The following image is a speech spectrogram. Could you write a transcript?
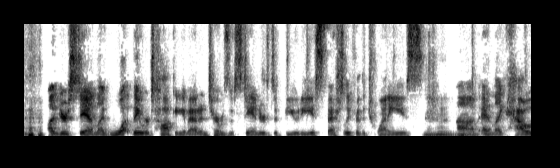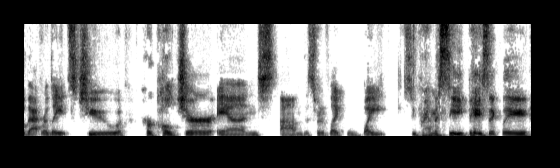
understand like what they were talking about in terms of standards of beauty, especially for the 20s, Mhm, mhm. um, and like how that relates to her culture and um, the sort of like white supremacy, basically.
